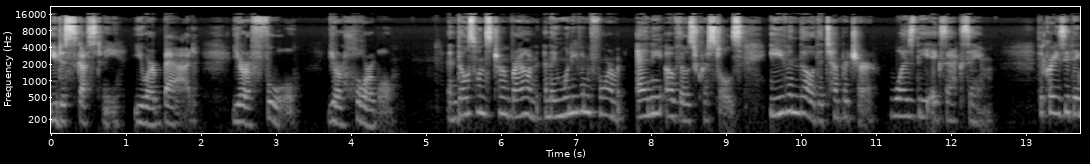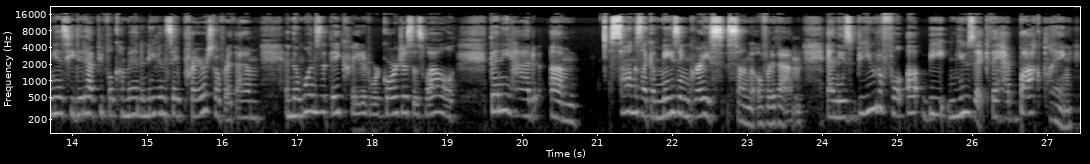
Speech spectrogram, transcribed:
you disgust me. You are bad. You're a fool. You're horrible. And those ones turn brown and they wouldn't even form any of those crystals, even though the temperature was the exact same. The crazy thing is, he did have people come in and even say prayers over them, and the ones that they created were gorgeous as well. Then he had um, songs like Amazing Grace sung over them, and these beautiful upbeat music. They had Bach playing,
